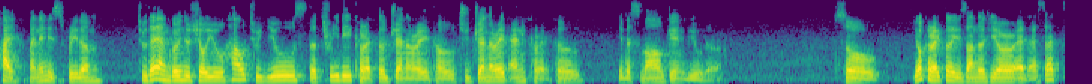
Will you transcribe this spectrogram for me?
Hi, my name is Freedom. Today I'm going to show you how to use the 3D character generator to generate any character in the Smile Game Builder. So your character is under here at Assets.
